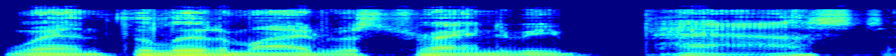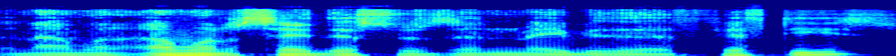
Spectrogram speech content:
when thalidomide was trying to be passed, and I want I want to say this was in maybe the 50s,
